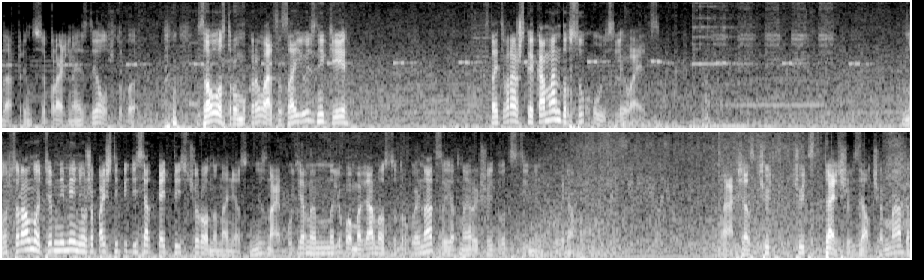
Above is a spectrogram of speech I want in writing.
Да, в принципе, все правильно я сделал, чтобы за островом укрываться. Союзники. Кстати, вражеская команда в сухую сливается. Но все равно, тем не менее, уже почти 55 тысяч урона нанес. Не знаю, будь я на, на любом авианосце другой нации, я бы, наверное, еще и 20 не наковырял. А, сейчас чуть, чуть дальше взял, чем надо.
